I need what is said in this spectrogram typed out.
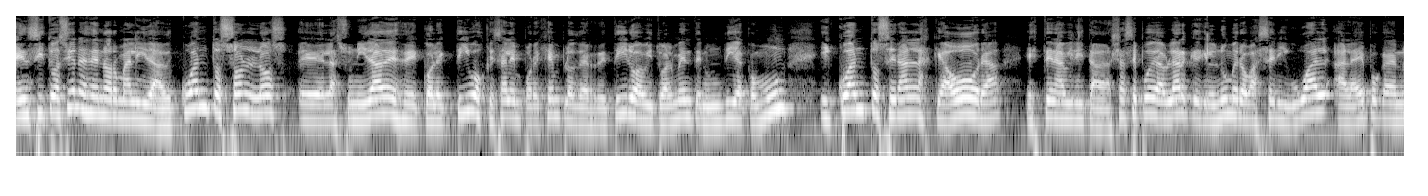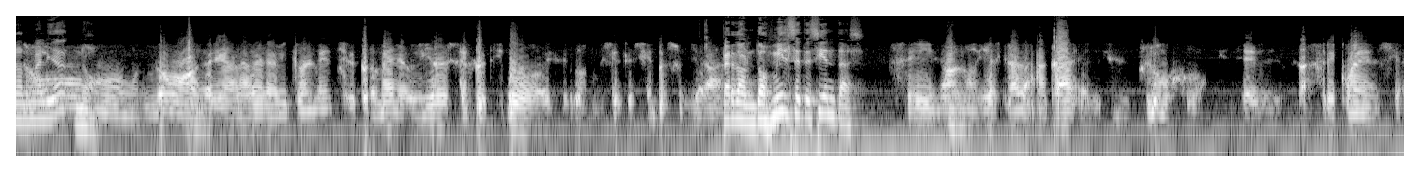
En situaciones de normalidad, ¿cuántos son los eh, las unidades de colectivos que salen, por ejemplo, de retiro habitualmente en un día común y cuántos serán las que ahora estén habilitadas? ¿Ya se puede hablar que el número va a ser igual a la época de normalidad? No, no, no Adrián. A ver, habitualmente el promedio de unidades en retiro es de 2.700 unidades. Perdón, ¿2.700? Sí, no, no, y acá, acá el, flujo, el, la frecuencia,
